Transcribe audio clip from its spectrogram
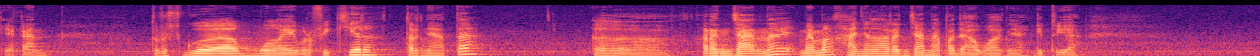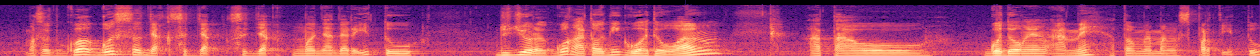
Ya kan terus gue mulai berpikir ternyata eh, rencana memang hanyalah rencana pada awalnya gitu ya. Maksud gue gue sejak sejak sejak menyadari itu jujur gue nggak tahu ini gue doang atau gue doang yang aneh atau memang seperti itu.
